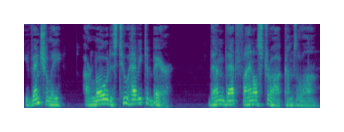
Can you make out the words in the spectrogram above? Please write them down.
Eventually, our load is too heavy to bear. Then that final straw comes along.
